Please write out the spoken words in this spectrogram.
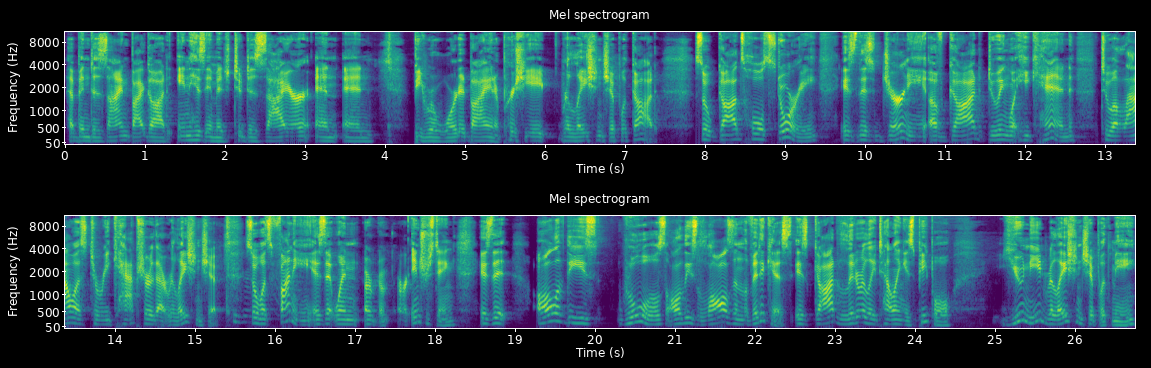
have been designed by God in his image to desire and and be rewarded by and appreciate relationship with God. So God's whole story is this journey of God doing what he can to allow us to recapture that relationship. Mm-hmm. So what's funny is that when or, or, or interesting is that all of these rules, all these laws in Leviticus is God literally telling his people, you need relationship with me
